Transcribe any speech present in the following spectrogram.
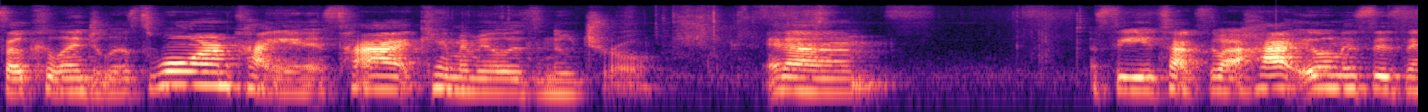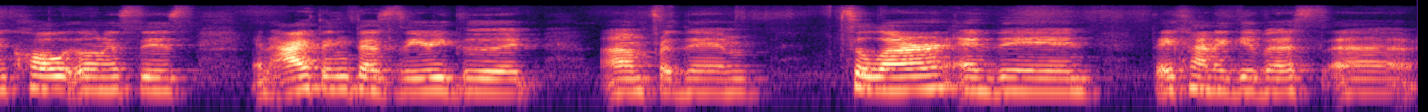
So calendula is warm, cayenne is hot, chamomile is neutral. And um, see, it talks about hot illnesses and cold illnesses, and I think that's very good um, for them to learn. And then they kind of give us uh,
